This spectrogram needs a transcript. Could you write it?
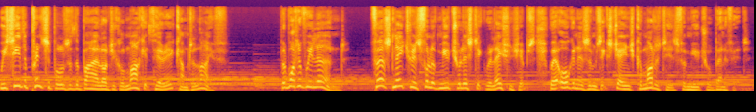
we see the principles of the biological market theory come to life. But what have we learned? First, nature is full of mutualistic relationships where organisms exchange commodities for mutual benefit.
